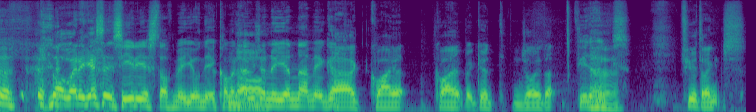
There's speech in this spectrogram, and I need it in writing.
it. no, when it gets to the serious stuff, mate, you'll need to come in. No. How was your new year and that, mate? Good? Uh, quiet, quiet but good. Enjoyed it. few drinks. few drinks.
